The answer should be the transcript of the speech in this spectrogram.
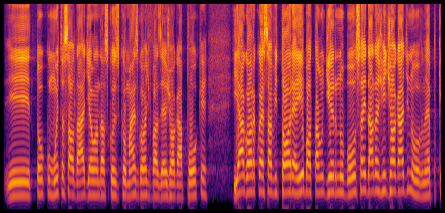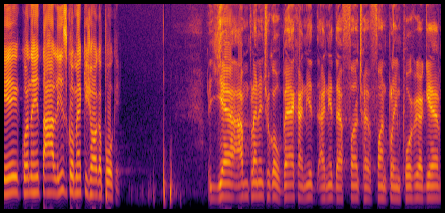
E tô com muita saudade. É uma das coisas que eu mais gosto de fazer é jogar poker. E agora com essa vitória aí, botar um dinheiro no bolso, aí dá da gente jogar de novo, né? Porque quando a gente tá liso, como é que joga poker? Yeah, I'm planning to go back. I need I need that fun to have fun playing poker again.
